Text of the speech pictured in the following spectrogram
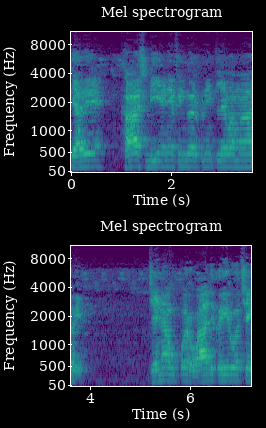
ત્યારે ખાસ ડીએનએ ફિંગરપ્રિન્ટ લેવામાં આવે, જેના ઉપર વાદ કર્યો છે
